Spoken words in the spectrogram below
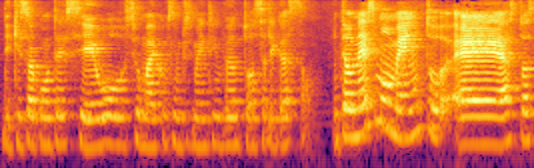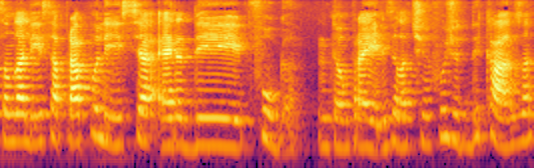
de que isso aconteceu ou se o Michael simplesmente inventou essa ligação. Então, nesse momento, é, a situação da Alissa para a polícia era de fuga. Então, para eles, ela tinha fugido de casa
